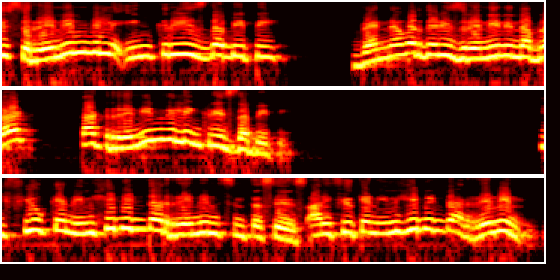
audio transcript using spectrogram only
this renin will increase the BP. Whenever there is renin in the blood, that renin will increase the BP. If you can inhibit the renin synthesis or if you can inhibit the renin,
